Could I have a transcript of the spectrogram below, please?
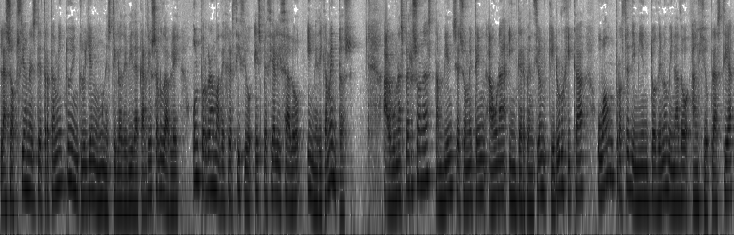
Las opciones de tratamiento incluyen un estilo de vida cardiosaludable, un programa de ejercicio especializado y medicamentos. Algunas personas también se someten a una intervención quirúrgica o a un procedimiento denominado angioplastia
